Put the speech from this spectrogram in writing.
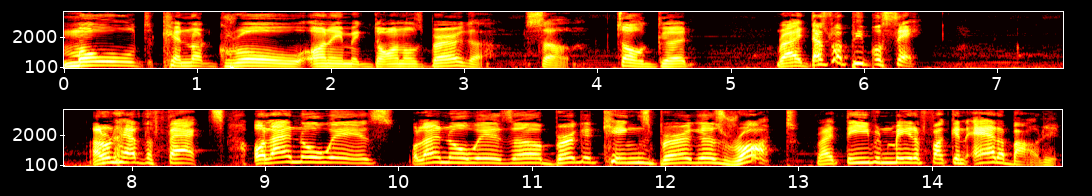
Mold cannot grow on a McDonald's burger. So, it's all good. Right? That's what people say. I don't have the facts. All I know is, all I know is, uh, Burger King's burgers rot. Right? They even made a fucking ad about it.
